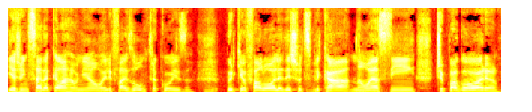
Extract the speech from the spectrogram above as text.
E a gente sai daquela reunião, ele faz outra coisa. É. Porque eu falo: "Olha, deixa eu te explicar, não é assim, tipo agora,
